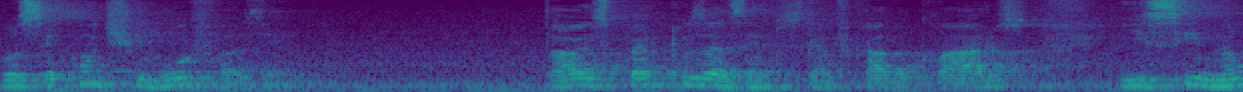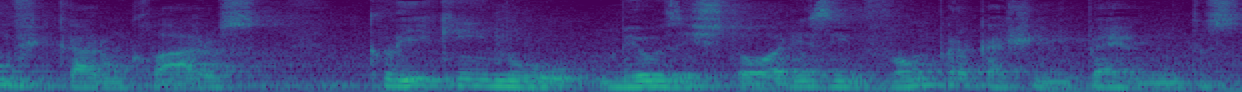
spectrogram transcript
você continua fazendo. Tá? Eu espero que os exemplos tenham ficado claros. E se não ficaram claros, cliquem no meus stories e vão para a caixinha de perguntas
